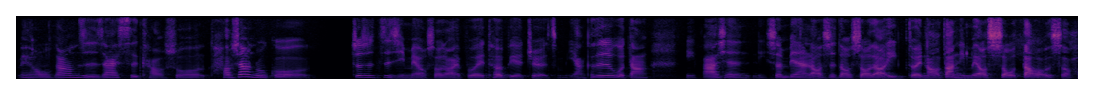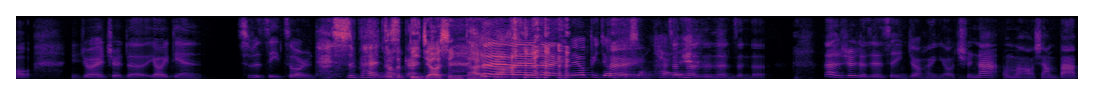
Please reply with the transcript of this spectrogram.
没有，我刚刚只是在思考说，好像如果就是自己没有收到，也不会特别觉得怎么样。可是如果当你发现你身边的老师都收到一堆，然后当你没有收到的时候，你就会觉得有一点是不是自己做人太失败那种感这是比较心态吧？对对对没有比较没有对，伤害，真的真的真的。那我就觉得这件事情就很有趣。那我们好像把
